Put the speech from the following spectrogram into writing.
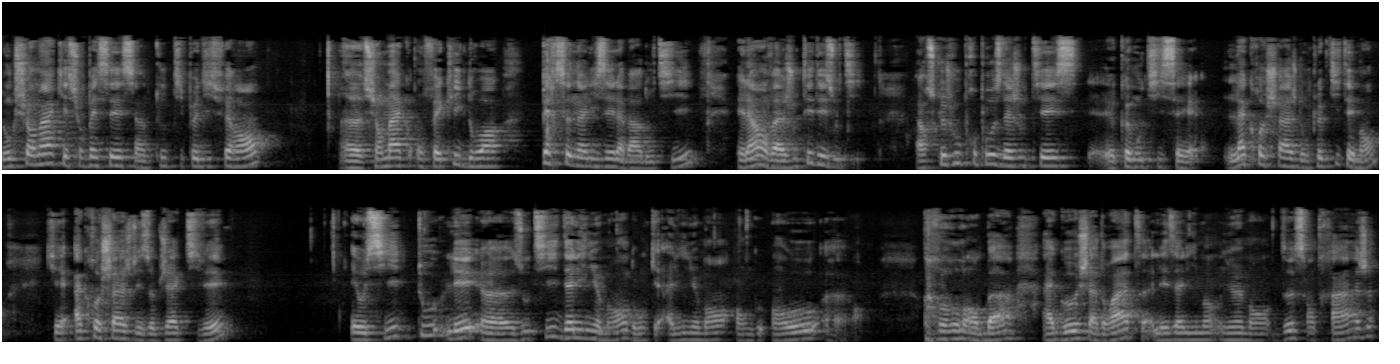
Donc sur Mac et sur PC, c'est un tout petit peu différent. sur Mac, on fait clic droit, personnaliser la barre d'outils, et là, on va ajouter des outils. Alors ce que je vous propose d'ajouter comme outil, c'est l'accrochage, donc le petit aimant, qui est accrochage des objets activés, et aussi tous les euh, outils d'alignement, donc alignement en, haut, euh, en haut, en bas, à gauche, à droite, les alignements de centrage.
